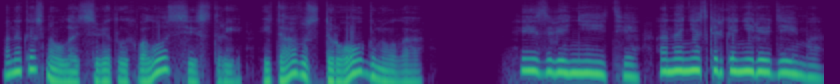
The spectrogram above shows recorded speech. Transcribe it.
Она коснулась светлых волос сестры, и та вздрогнула. «Извините, она несколько нелюдима.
